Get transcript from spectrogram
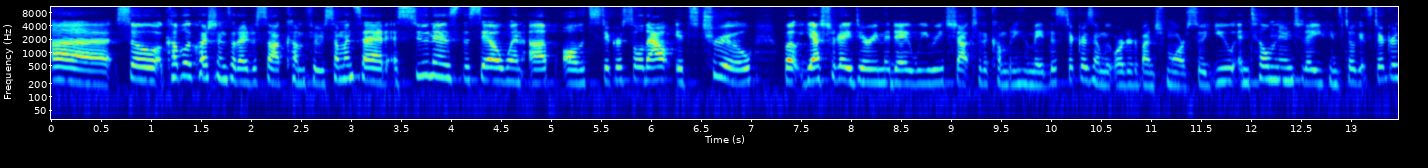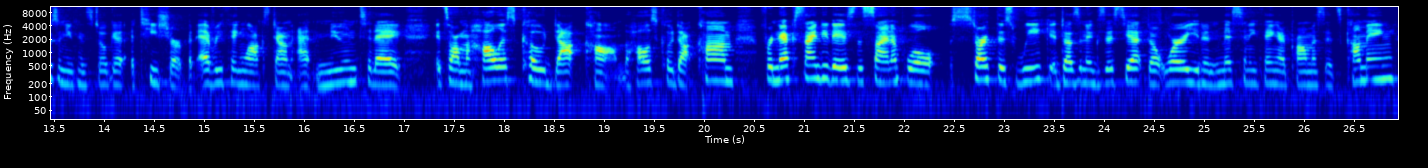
Uh, so a couple of questions that I just saw come through. Someone said, as soon as the sale went up, all the stickers sold out. It's true, but yesterday during the day, we reached out to the company who made the stickers and we ordered a bunch more. So you, until noon today, you can still get stickers and you can still get a T-shirt. But everything locks down at noon today. It's on the hollisco.com. The hollisco.com for next 90 days. The sign up will start this week. It doesn't exist yet. Don't worry, you didn't miss anything. I promise it's coming.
